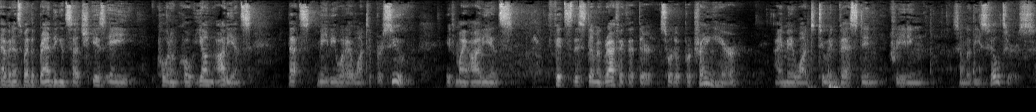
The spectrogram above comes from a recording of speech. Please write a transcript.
evidenced by the branding and such, is a quote-unquote young audience, that's maybe what I want to pursue. If my audience fits this demographic that they're sort of portraying here, I may want to invest in creating some of these filters.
